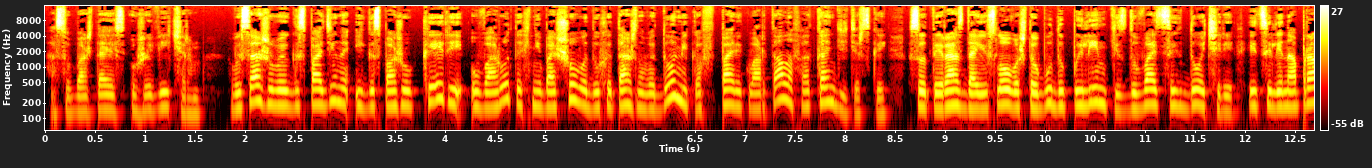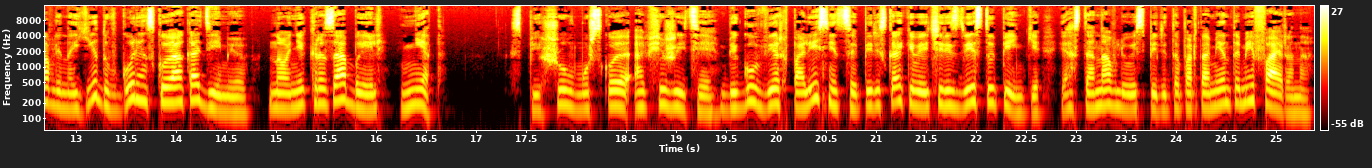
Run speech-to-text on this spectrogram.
Освобождаясь уже вечером, Высаживаю господина и госпожу Кэрри у ворот их небольшого двухэтажного домика в паре кварталов от кондитерской. В сотый раз даю слово, что буду пылинки сдувать с их дочери и целенаправленно еду в Горинскую академию. Но не к Розабель, нет. Спешу в мужское общежитие, бегу вверх по лестнице, перескакивая через две ступеньки и останавливаюсь перед апартаментами Файрона.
